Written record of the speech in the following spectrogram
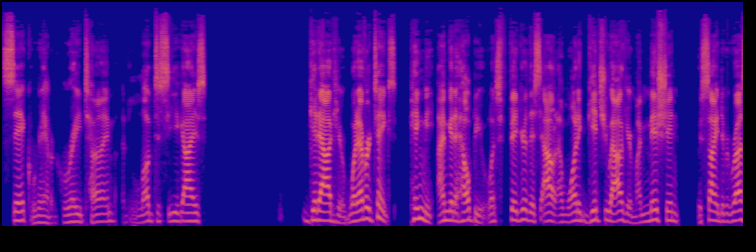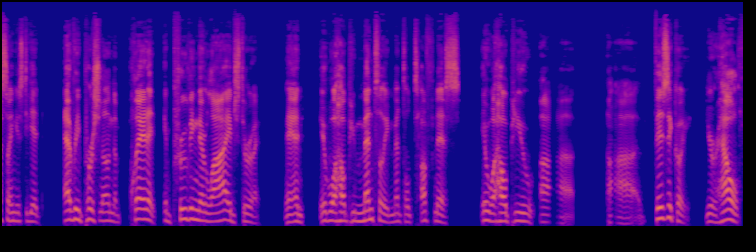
sick. We're going to have a great time. I'd love to see you guys get out here, whatever it takes ping me. I'm going to help you. Let's figure this out. I want to get you out here. My mission with scientific wrestling is to get every person on the planet improving their lives through it. Man, it will help you mentally, mental toughness. It will help you uh, uh, physically, your health.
